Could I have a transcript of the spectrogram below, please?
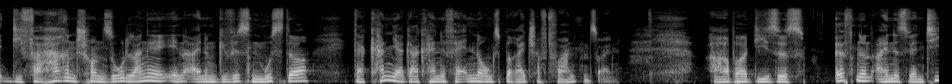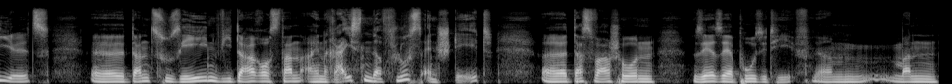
die verharren schon so lange in einem gewissen Muster, da kann ja gar keine Veränderungsbereitschaft vorhanden sein. Aber dieses Öffnen eines Ventils, äh, dann zu sehen, wie daraus dann ein reißender Fluss entsteht, äh, das war schon sehr, sehr positiv. Ähm, man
